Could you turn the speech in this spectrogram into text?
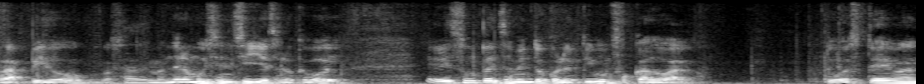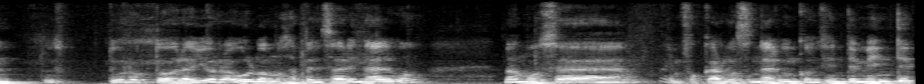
rápido, o sea, de manera muy sencilla es a lo que voy, es un pensamiento colectivo enfocado a algo. Tú, Esteban, tú, tu doctora, yo, Raúl, vamos a pensar en algo, vamos a enfocarnos en algo inconscientemente,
